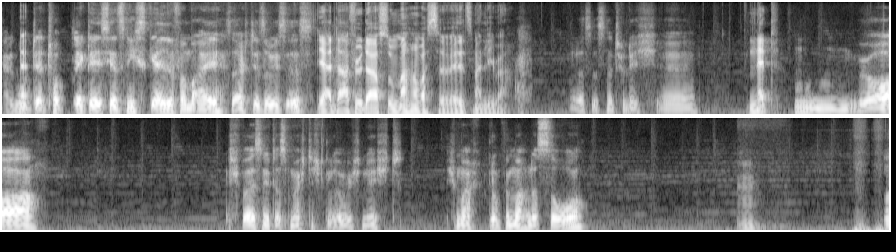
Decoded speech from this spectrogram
Ja gut, der Top-Deck, der ist jetzt nicht das Gelbe vom Ei, sag ich dir so, wie es ist. ja, dafür darfst du machen, was du willst, mein Lieber. Das ist natürlich, äh, Nett. hm, ja. Ich weiß nicht, das möchte ich glaube ich nicht. Ich mach, glaube, wir machen das so. Hm. Äh,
